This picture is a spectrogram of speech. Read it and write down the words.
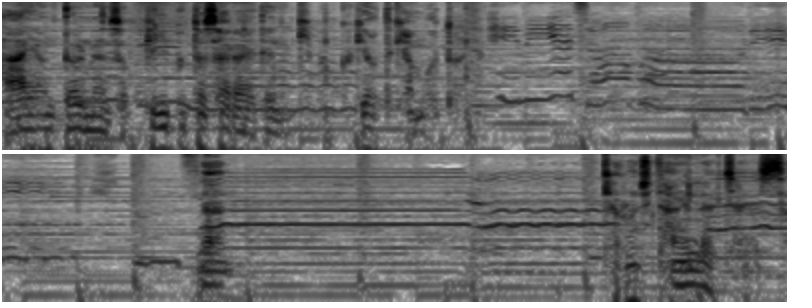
아양 떨면서 빌부터 살아야 되는 기분. 그게 어떻게 아무것도 난 결혼식 당일 날 차였어.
